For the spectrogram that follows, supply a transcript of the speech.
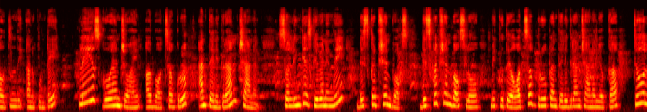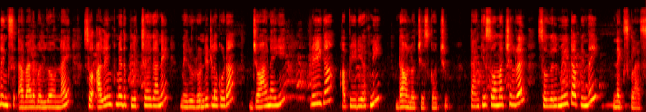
అవుతుంది అనుకుంటే please go and join our WhatsApp group and Telegram channel so link is given in the description box description బాక్స్లో మీకు WhatsApp group and Telegram channel యొక్క టూ లింక్స్ అవైలబుల్గా ఉన్నాయి. సో ఆ లింక్ మీద క్లిక్ చేయగానే మీరు రెండిట్లో కూడా జాయిన్ అయ్యి ఫ్రీగా ఆ పీడిఎఫ్ని డౌన్లోడ్ చేసుకోవచ్చు. Thank you so much children so will meet up in the next class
